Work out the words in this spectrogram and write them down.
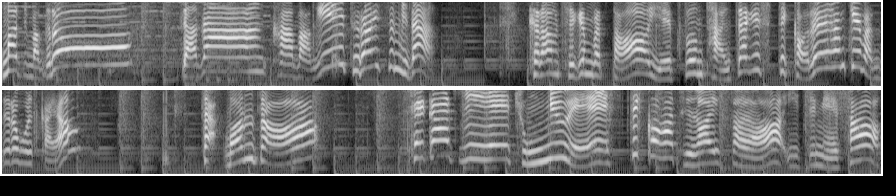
마지막으로 짜잔! 가방이 들어있습니다. 그럼 지금부터 예쁜 반짝이 스티커를 함께 만들어 볼까요? 자, 먼저 세 가지의 종류의 스티커가 들어있어요. 이 중에서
